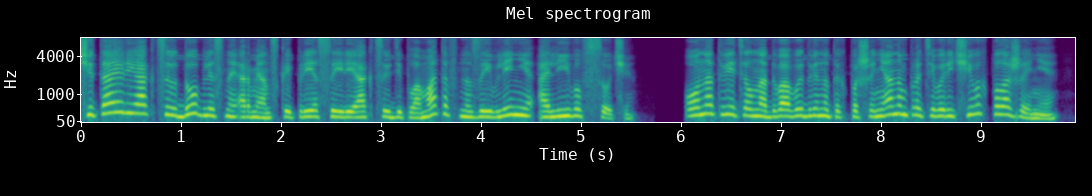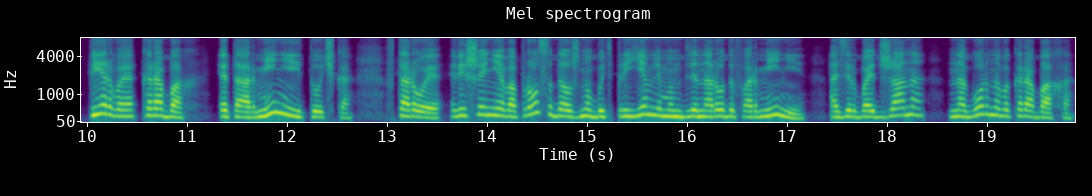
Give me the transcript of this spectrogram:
Читаю реакцию доблестной армянской прессы и реакцию дипломатов на заявление Алиева в Сочи. Он ответил на два выдвинутых Пашиняном противоречивых положения. Первое – Карабах, это Армения и точка. Второе – решение вопроса должно быть приемлемым для народов Армении, Азербайджана, Нагорного Карабаха.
